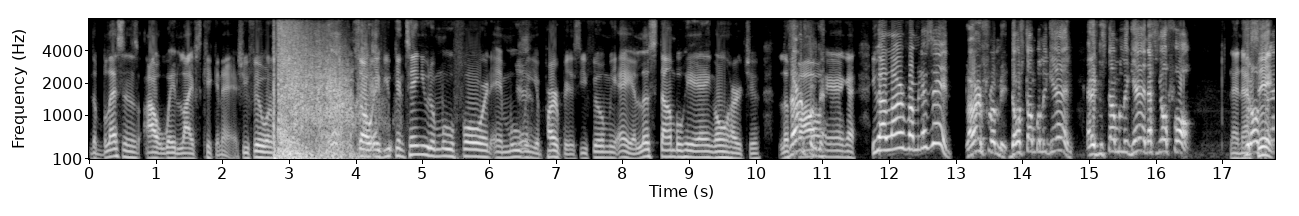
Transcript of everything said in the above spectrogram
the blessings outweigh life's kicking ass. You feel what I'm saying? So if you continue to move forward and move Yeah. in your purpose, you feel me? Hey, a little stumble here ain't gonna hurt you. A little Learn from fall here ain't got. You gotta learn from it. That's it. Learn from it. Don't stumble again. And if you stumble again, that's your fault. And You know that's it.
